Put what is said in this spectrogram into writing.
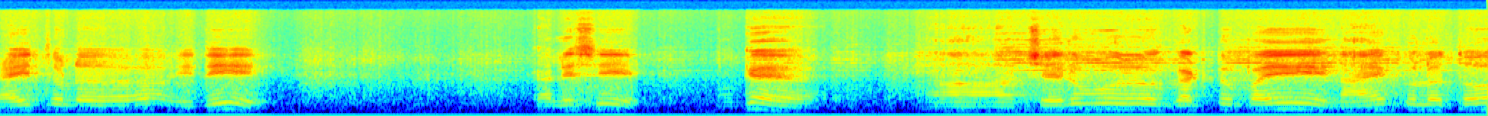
రైతులు ఇది కలిసి ఓకే చెరువు గట్టుపై నాయకులతో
